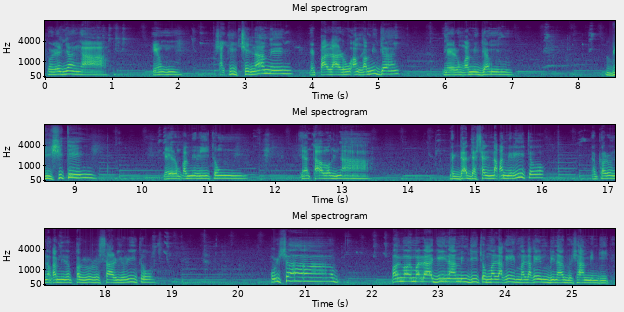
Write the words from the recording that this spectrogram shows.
tulad niyan na yung sa kitchen namin, may palaruan kami dyan. Meron kami dyan visiting. Meron kami ritong tinatawag na nagdadasal na kami rito. Nagkaroon na kami ng pagrorosaryo rito. Kung sa pamamalagi namin dito, malaki, malaki ang binago sa amin dito.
